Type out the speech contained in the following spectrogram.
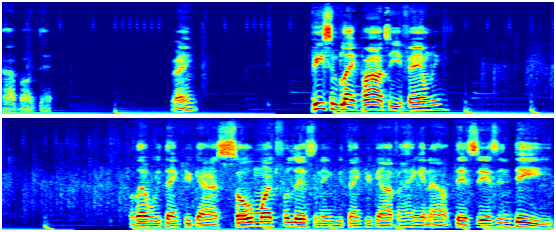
How about that? right? Peace and black power to your family. Well, we thank you guys so much for listening. We thank you guys for hanging out. This is indeed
